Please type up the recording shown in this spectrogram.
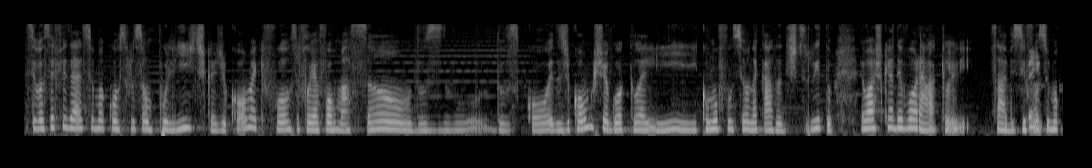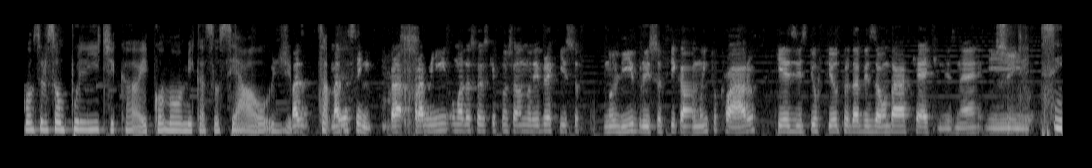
se você fizesse uma construção política de como é que fosse, foi a formação dos, do, dos coisas, de como chegou aquilo ali, e como funciona a casa do distrito, eu acho que ia devorar aquilo ali sabe? Se Sim. fosse uma construção política, econômica, social. De... Mas, mas assim, para mim, uma das coisas que funciona no livro é que isso, no livro, isso fica muito claro que existe o filtro da visão da Katniss, né? E, Sim. Sim.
